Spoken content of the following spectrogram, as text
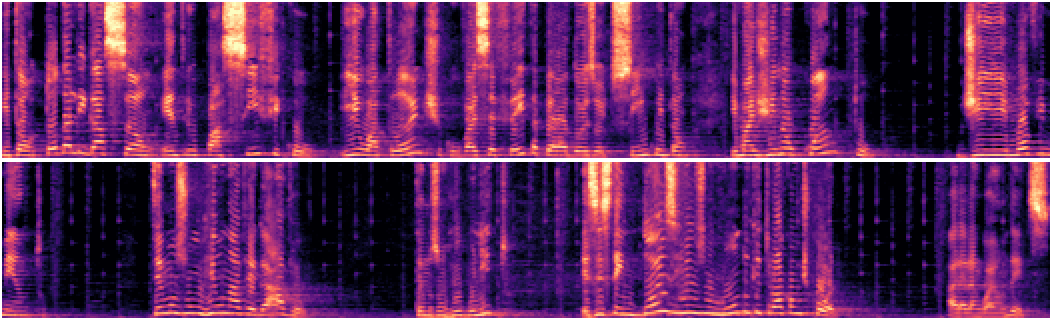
Então, toda a ligação entre o Pacífico e o Atlântico vai ser feita pela 285. Então, imagina o quanto de movimento temos um rio navegável, temos um rio bonito. Existem dois rios no mundo que trocam de cor. Araranguá é um deles.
